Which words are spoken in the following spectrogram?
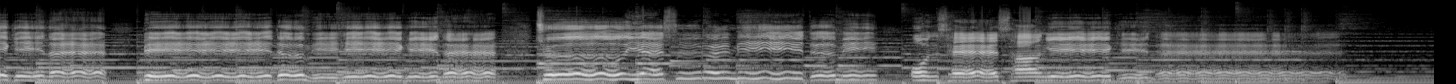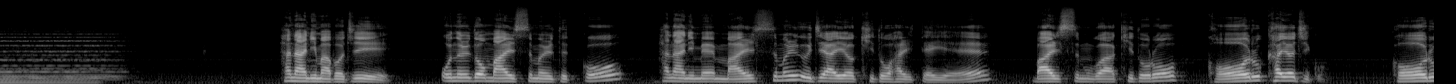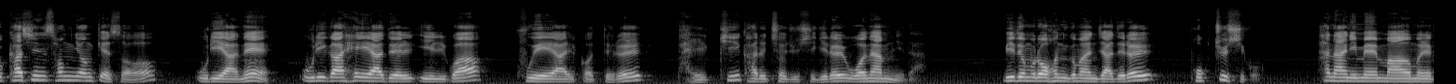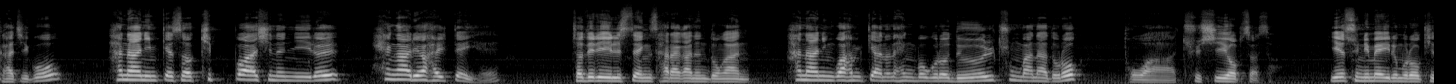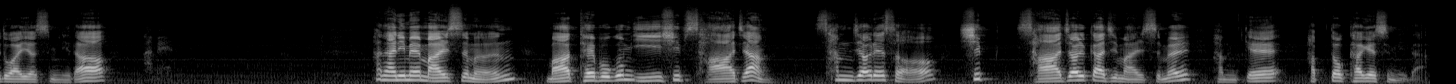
이기네. 믿음이 이기네. 주 예수를 믿음이 온 세상 이기네 하나님 아버지 오늘도 말씀을 듣고 하나님의 말씀을 의지하여 기도할 때에 말씀과 기도로 거룩하여지고 거룩하신 성령께서 우리 안에 우리가 해야 될 일과 구해야 할 것들을 밝히 가르쳐 주시기를 원합니다. 믿음으로 헌금한 자들을 복 주시고 하나님의 마음을 가지고 하나님께서 기뻐하시는 일을 행하려 할 때에 저들이 일생 살아가는 동안 하나님과 함께하는 행복으로 늘 충만하도록 도와 주시옵소서. 예수님의 이름으로 기도하였습니다. 아멘. 하나님의 말씀은 마태복음 24장 3절에서 14절까지 말씀을 함께 합독하겠습니다.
